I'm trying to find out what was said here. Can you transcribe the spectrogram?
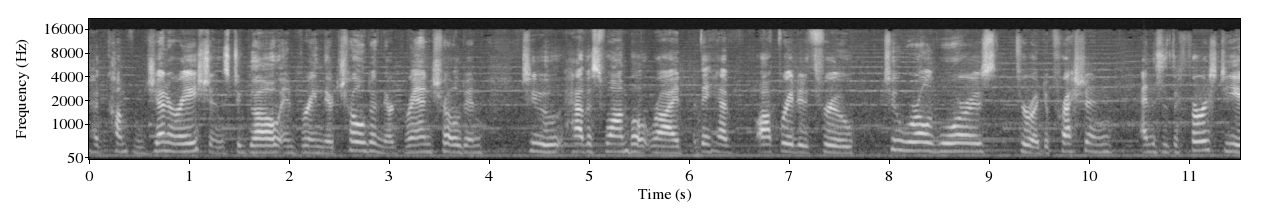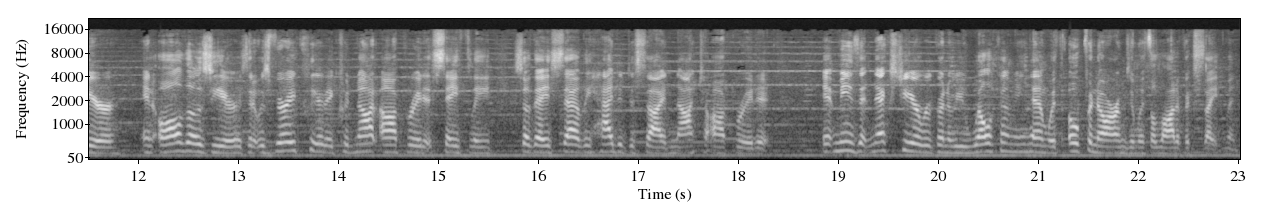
have come from generations to go and bring their children, their grandchildren to have a swan boat ride. They have operated through two world wars, through a depression, and this is the first year in all those years that it was very clear they could not operate it safely, so they sadly had to decide not to operate it. It means that next year we're going to be welcoming them with open arms and with a lot of excitement.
